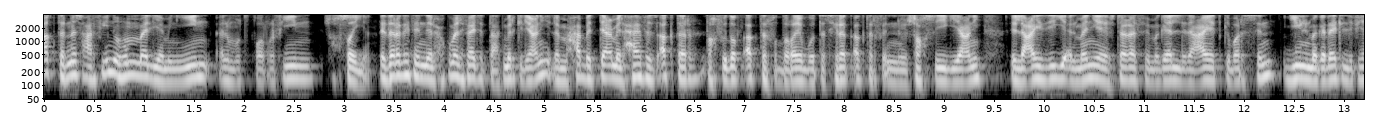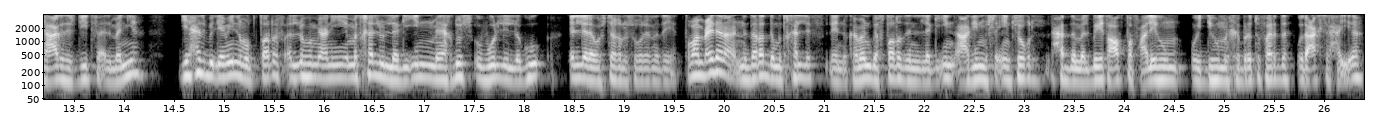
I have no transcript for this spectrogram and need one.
أكتر ناس عارفينه هم اليمينيين المتطرفين شخصيا. لدرجة إن الحكومة اللي فاتت بتاعت ميركل يعني لما حبت تعمل حافز أكتر تخفيضات أكتر في الضرائب والتسهيلات أكتر في إن الشخص يجي يعني اللي عايز يجي ألمانيا يشتغل في مجال رعاية كبار السن دي من المجالات اللي فيها عجز شديد في ألمانيا. جه حزب اليمين المتطرف قال لهم يعني ما تخلوا اللاجئين ما ياخدوش قبول للجوء إلا لو اشتغلوا شغلانة ديت. طبعا بعيدا عن إن ده رد متخلف لأنه كمان بيفترض إن اللاجئين قاعدين مش لاقيين شغل لحد ما البيت يتعطف عليهم ويديهم من خبرته فردة وده عكس الحقيقة.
